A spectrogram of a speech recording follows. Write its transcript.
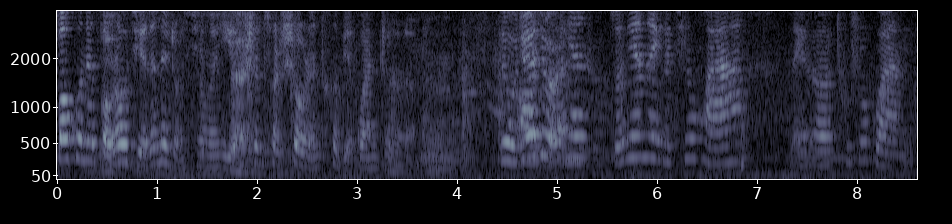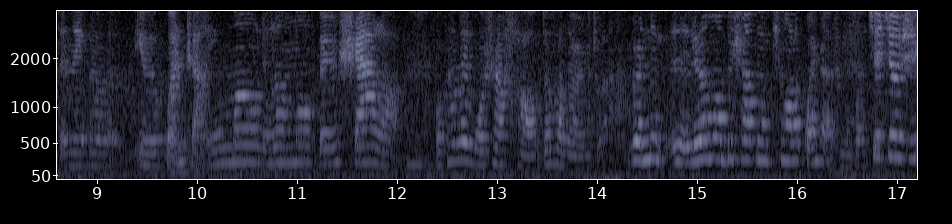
包括那狗肉节的那种新闻也是特受人特别关注的。嗯，对，我觉得就是昨天昨天那个清华。那个图书馆的那个有一个馆长，一个猫，流浪猫被人杀了。我看微博上好多好多人转。不是那呃，流浪猫被杀跟清华的馆长有什么关系？就就是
